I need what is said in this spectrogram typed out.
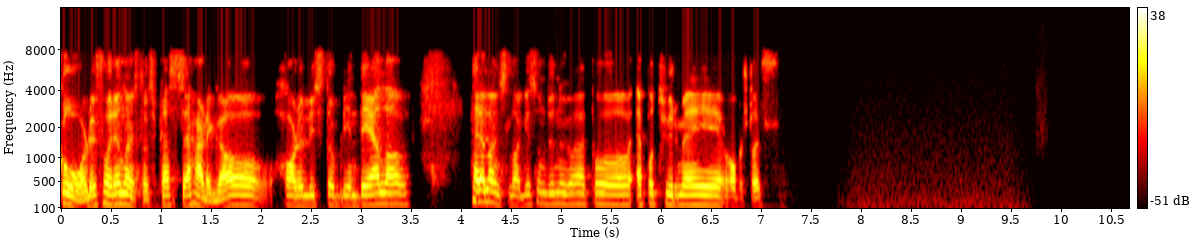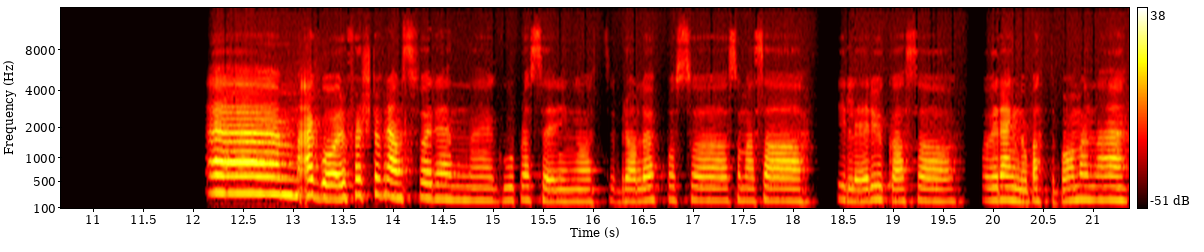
går du for en landslagsplass i helga, og har du lyst til å bli en del av dette landslaget som du nå er på, er på tur med i Oberstdorf? Ehm, Jeg går først og fremst for en eh, god plassering og et bra løp. Og så, som jeg sa tidligere i uka, så får vi regne opp etterpå. Men eh,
